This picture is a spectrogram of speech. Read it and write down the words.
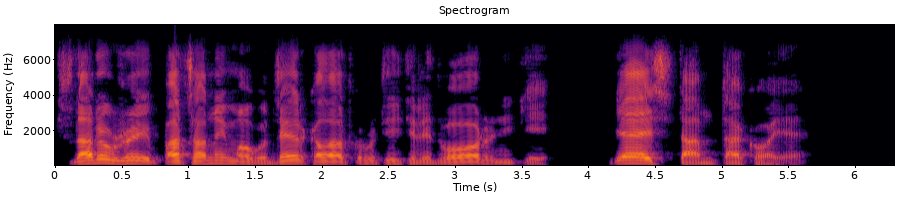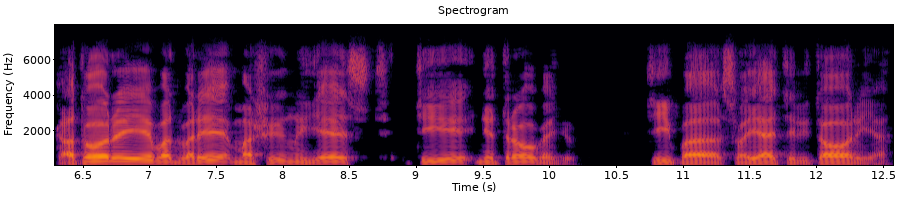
Снаружи пацаны могут зеркало открутить или дворники. Есть там такое. Которые во дворе машины есть, те не трогают. Типа своя территория.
